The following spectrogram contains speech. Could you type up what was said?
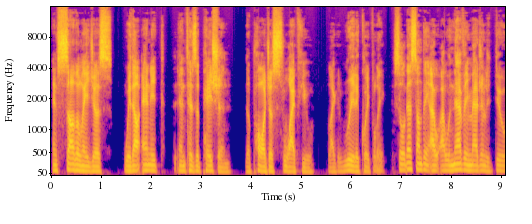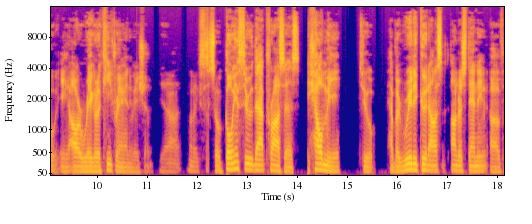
and suddenly just without any anticipation, the paw just swipe you like really quickly. So that's something I, I would never imagine to do in our regular keyframe animation. Yeah, that makes sense. So going through that process helped me to have a really good understanding of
